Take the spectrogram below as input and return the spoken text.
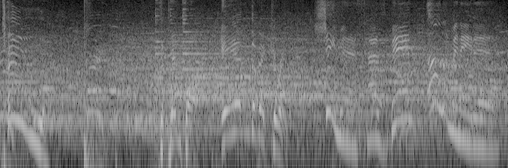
two. The pinfall and the victory. Sheamus has been eliminated.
